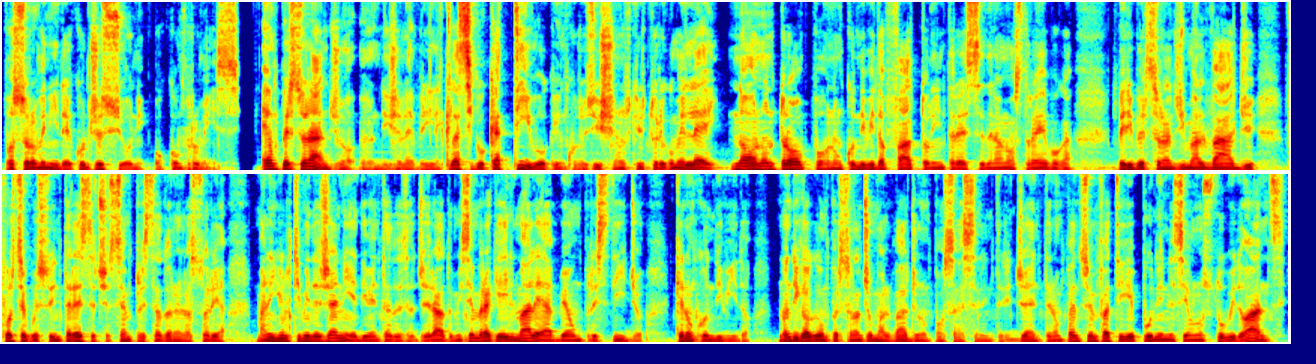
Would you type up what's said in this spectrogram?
possano venire concessioni o compromessi. È un personaggio, eh, dice Lepri, il classico cattivo che incuriosisce uno scrittore come lei. No, non troppo, non condivido affatto l'interesse della nostra epoca per i personaggi malvagi. Forse questo interesse c'è sempre stato nella storia, ma negli ultimi decenni è diventato esagerato. Mi sembra che il male abbia un prestigio che non condivido. Non dico che un personaggio malvagio non possa essere intelligente, non penso infatti che Putin sia uno stupido, anzi,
